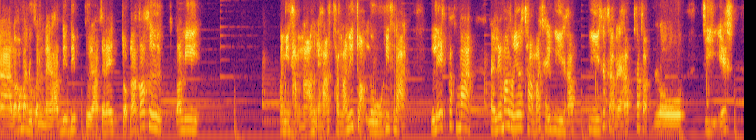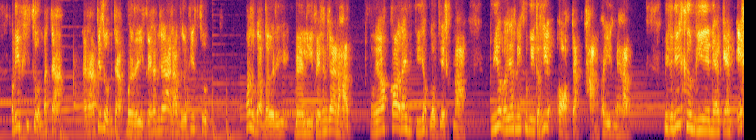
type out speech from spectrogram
อ่าเราก็มาดูกันนะครับรีบๆดูนะครับจะได้จบแล้วก็คือเรามี มันมีถังน้ำถูกไหมครับถังน้ำที่เจาะรูที่ขนาดเล็กมากๆแต่เล็กมากตรงนี้เราสามารถใช้ v ครับ v เท่ากับอะไรครับเท่ากับ l o gh ตรงนี้พิสูจน์มาจากนะครับพิสูจน์มาจากเบอร์รีเฟชันได้นะครับหรือพิสูจน์ก็สูจน์จากเบอร์รีเบอร์รีเฟชันได้นะครับตรงนี้ก็ได้ v เท่ากับ l o gh มา v เท่ากับ l o gh นี้คือ v ตัวที่ออกจากถังพอดีไหมครับ v ตัวนี้คือ v ในแนวแกน x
